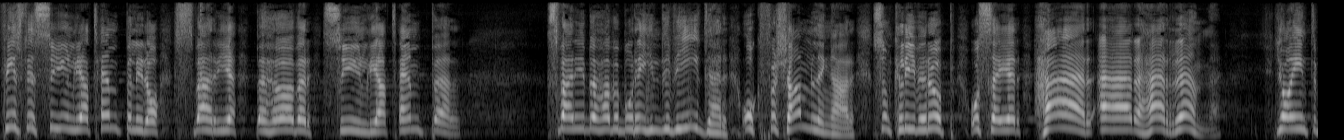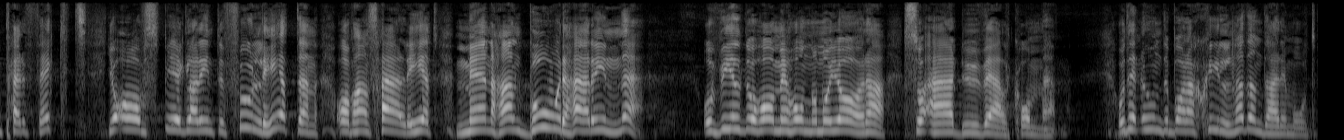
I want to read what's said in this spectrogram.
Finns det synliga tempel idag? Sverige behöver synliga tempel. Sverige behöver både individer och församlingar som kliver upp och säger, här är Herren. Jag är inte perfekt, jag avspeglar inte fullheten av hans härlighet, men han bor här inne. Och vill du ha med honom att göra så är du välkommen. Och den underbara skillnaden däremot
